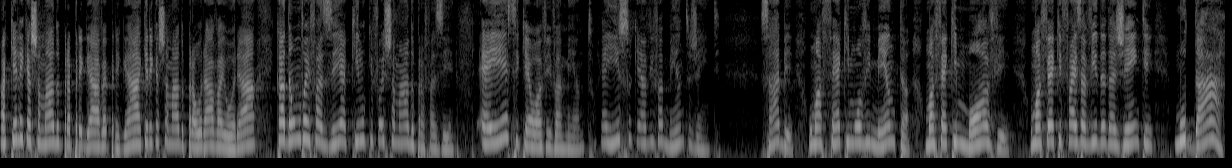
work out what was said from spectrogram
Aquele que é chamado para pregar vai pregar, aquele que é chamado para orar vai orar. Cada um vai fazer aquilo que foi chamado para fazer. É esse que é o avivamento. É isso que é avivamento, gente. Sabe? Uma fé que movimenta, uma fé que move, uma fé que faz a vida da gente mudar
